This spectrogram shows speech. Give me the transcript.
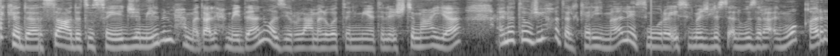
أكد سعادة السيد جميل بن محمد علي حميدان وزير العمل والتنمية الاجتماعية أن التوجيهات الكريمة لسمو رئيس المجلس الوزراء الموقر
